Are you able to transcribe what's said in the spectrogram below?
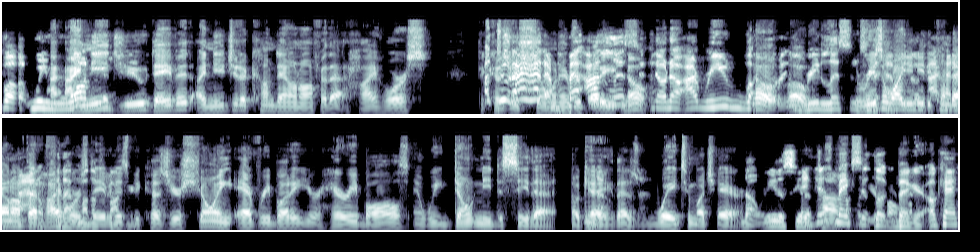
but we I, wanted. I need you, David. I need you to come down off of that high horse because dude, you're I had showing a ba- I everybody. listened- no, no, no, I re No, no. re-listened. The to reason why you need to come down off that high that horse, David, is because you're showing everybody your hairy balls, and we don't need to see that. Okay, that is way too much hair. No, we need to see the it just top makes it look ball. bigger. Okay,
